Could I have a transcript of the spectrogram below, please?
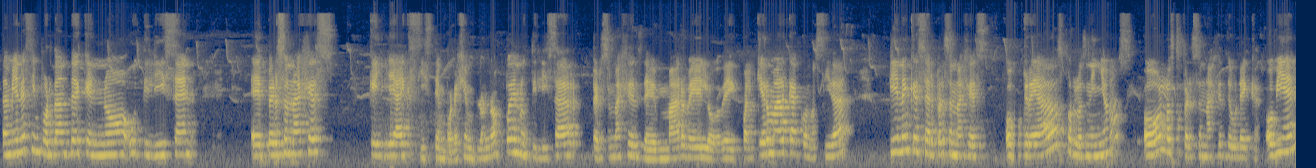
También es importante que no utilicen eh, personajes que ya existen, por ejemplo, no pueden utilizar personajes de Marvel o de cualquier marca conocida, tienen que ser personajes o creados por los niños o los personajes de Eureka, o bien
